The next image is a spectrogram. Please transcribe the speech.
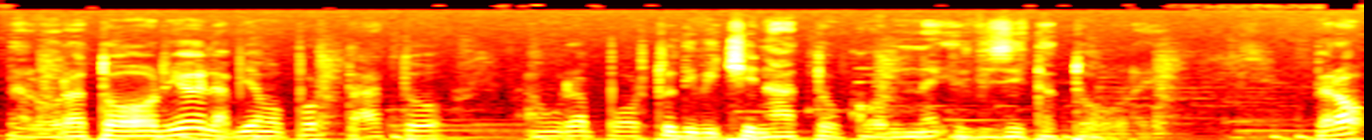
dall'oratorio e le abbiamo portato a un rapporto di vicinato con il visitatore. Però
